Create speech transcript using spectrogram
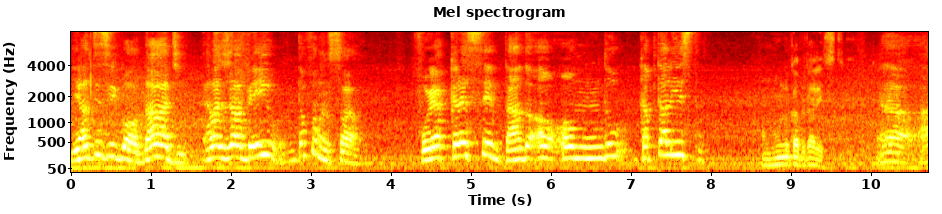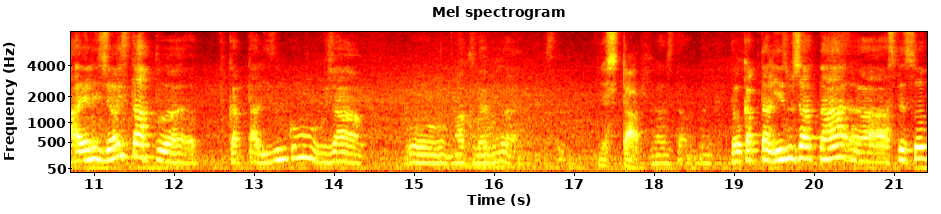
E a desigualdade, ela já veio, não estou falando só, foi acrescentada ao, ao mundo capitalista. O mundo capitalista. É, a religião está para o capitalismo, como já o Max Weber já, Estável. já está. Então o capitalismo já está, as pessoas.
